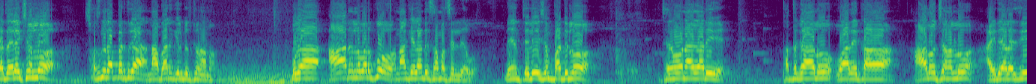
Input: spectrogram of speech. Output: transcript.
గత ఎలక్షన్లో స్వతంత్ర అభ్యర్థిగా నా భార్యను గెలిపించుకున్నాను. ఒక ఆరు నెలల వరకు నాకు ఎలాంటి సమస్యలు లేవు. నేను తెలుగుదేశం పార్టీలో చంద్రబాబు నాయుడు గారి పథకాలు వారి యొక్క ఆలోచనలు ఐడియాలజీ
